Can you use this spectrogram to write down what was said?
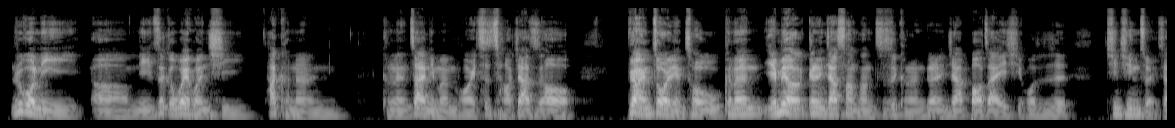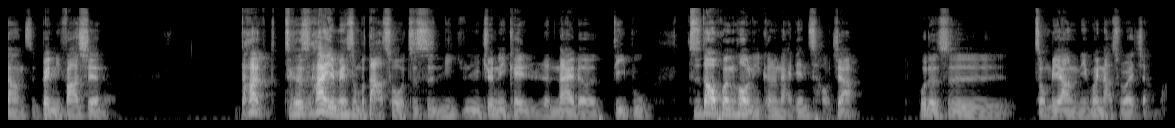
如果你呃，你这个未婚妻，她可能可能在你们某一次吵架之后，不小心做了一点错误，可能也没有跟人家上床，只是可能跟人家抱在一起，或者是亲亲嘴这样子，被你发现了。他可是他也没什么大错，就是你你觉得你可以忍耐的地步，直到婚后你可能哪天吵架，或者是怎么样，你会拿出来讲吗？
